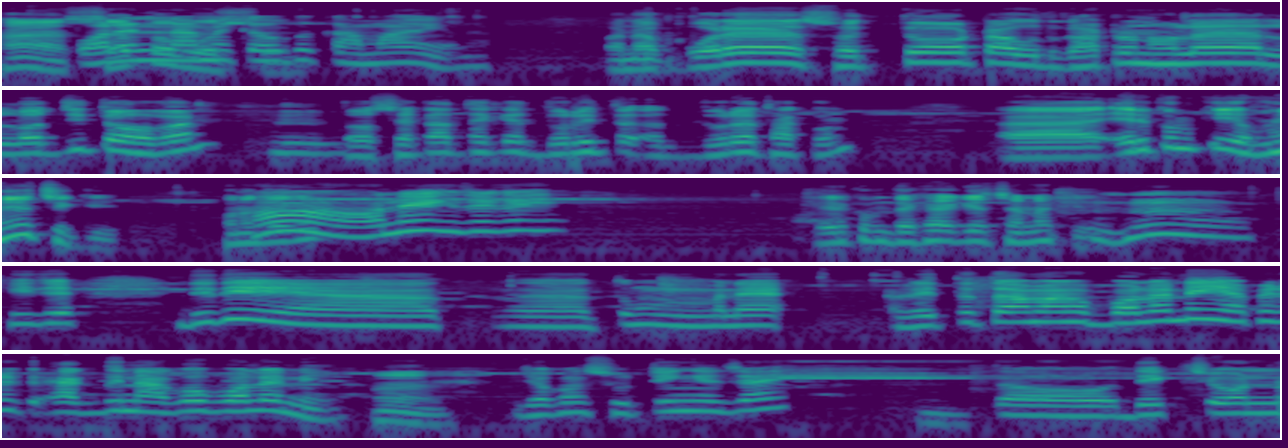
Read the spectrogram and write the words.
হ্যাঁ পরের নামে। কাউকে কামায় না। মানে পরে সত্যটা উদ্ঘাটন হলে লজ্জিত হবেন। তো সেটা থেকে দূরিত দূরে থাকুন। এরকম কি হয়েছে কি? হ্যাঁ অনেক জায়গায়। এরকম দেখা গেছে নাকি? হুম কি যে দিদি তুম মানে রেতে তো আমাকে বলেনি আর ফির একদিন আগেও বলেনি। হ্যাঁ। যখন শুটিং এ যাই তো দেখছি অন্য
